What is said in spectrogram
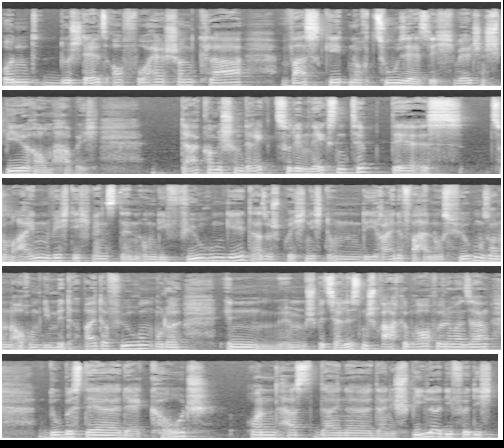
und du stellst auch vorher schon klar, was geht noch zusätzlich, welchen Spielraum habe ich da komme ich schon direkt zu dem nächsten Tipp. Der ist zum einen wichtig, wenn es denn um die Führung geht, also sprich nicht um die reine Verhandlungsführung, sondern auch um die Mitarbeiterführung oder in, im Spezialistensprachgebrauch würde man sagen, du bist der, der Coach, und hast deine, deine Spieler, die für dich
